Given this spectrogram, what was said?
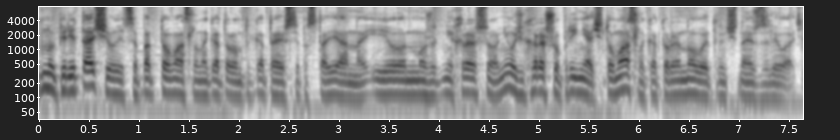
ну, перетачивается под то масло, на котором ты катаешься постоянно, и он может нехорошо, не очень хорошо принять то масло, которое новое ты начинаешь заливать.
